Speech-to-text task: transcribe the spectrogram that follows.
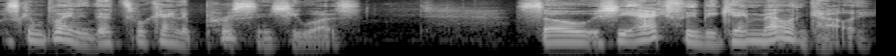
was complaining. That's what kind of person she was. So she actually became melancholy.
